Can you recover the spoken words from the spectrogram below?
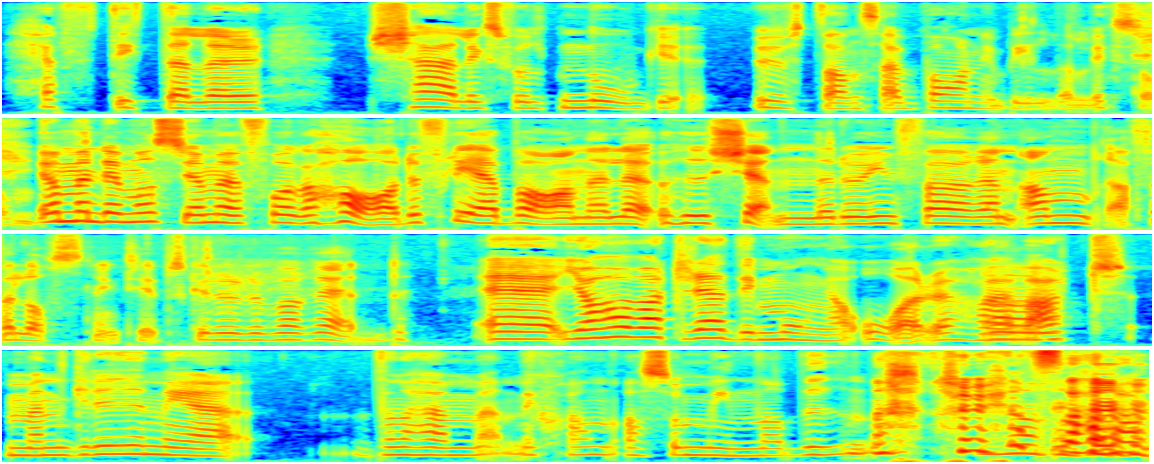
häftigt eller kärleksfullt nog utan så barn i bilden liksom. Ja men det måste jag med fråga, har du fler barn eller hur känner du inför en andra förlossning typ? Skulle du vara rädd? Eh, jag har varit rädd i många år har jag varit, men grejen är den här människan, alltså min Nadine, så här,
